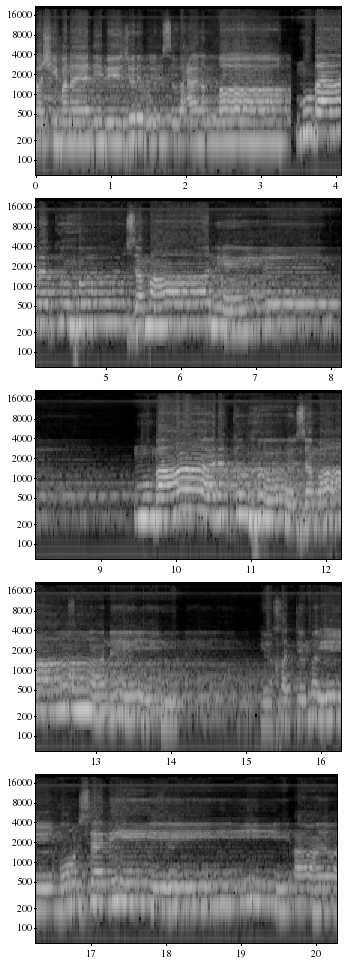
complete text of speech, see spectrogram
بشی بنایا دِی بیل سب آر مبارک ہو زمانے کہ ختم المرسلی آیا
